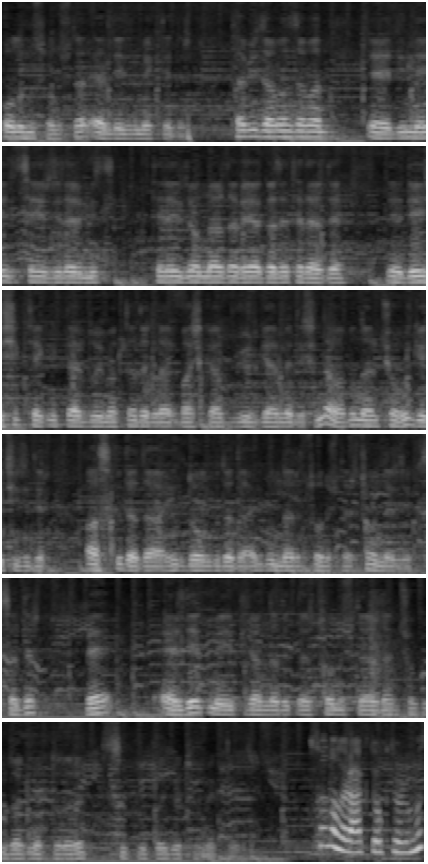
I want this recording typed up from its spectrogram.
olumlu sonuçlar elde edilmektedir. Tabi zaman zaman e, dinleyici seyircilerimiz televizyonlarda veya gazetelerde e, değişik teknikler duymaktadırlar başka yüz germe dışında ama bunların çoğu geçicidir. Askı da dahil, dolgu da dahil bunların sonuçları son derece kısadır ve elde etmeyi planladıkları sonuçlardan çok uzak noktalara sıklıkla götürmektedir. Son olarak doktorumuz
